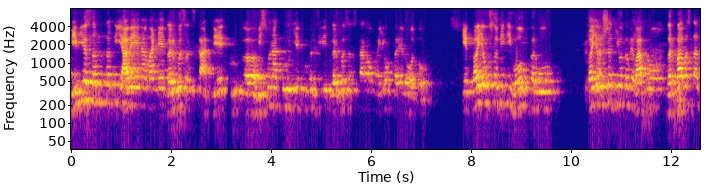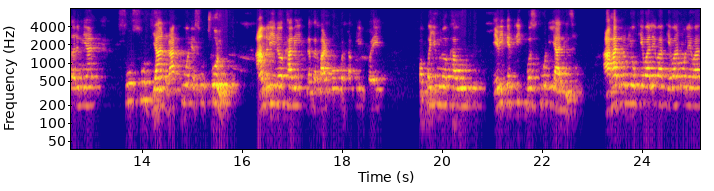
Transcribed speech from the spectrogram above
દિવ્ય સંતતિ આવે એના માટે ગર્ભ સંસ્કાર. જે વિશ્વનાથ ગુરુજીએ પુનર્જીવિત ગર્ભ સંસ્કારનો પ્રયોગ કરેલો હતો. કે કઈ ઔષધિથી હોમ કરવો? કઈ ઔષધિઓ તમે વાપરો? ગર્ભાવસ્થા દરમિયાન શું શું ધ્યાન રાખવું અને શું છોડવું? આંબલી ન ખાવી, નકર બાળકો ઉપર તકલીફ પડે, પપૈયું ન ખાવું, એવી કેટલીક વસ્તુઓની યાદી છે. આહાર દ્રવ્યો કેવા લેવા, કેવા ન લેવા,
